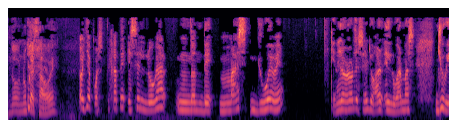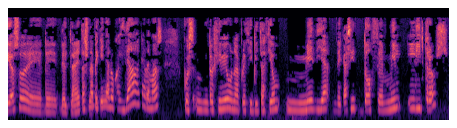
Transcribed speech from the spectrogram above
no, nunca he estado, ¿eh? Oye, pues fíjate, es el lugar donde más llueve, tiene el honor de ser el lugar, el lugar más lluvioso de- de- del planeta. Es una pequeña localidad que además pues recibe una precipitación media de casi 12.000 litros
